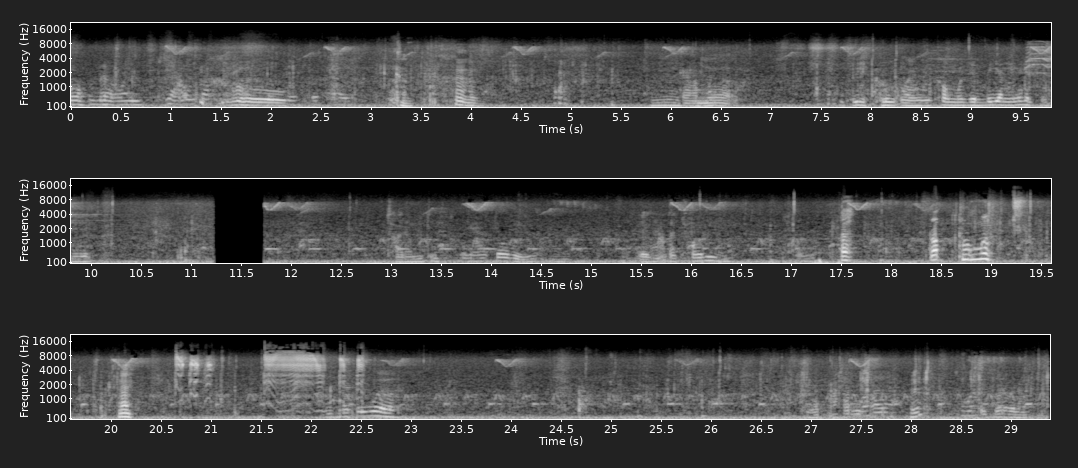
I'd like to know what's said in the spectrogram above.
không rồi Ồ. cam mưa đi khu mà không có đi biên nữa Trời đâu mất nhau chỗ bị Để hắn ta chối đi Ta Rắp trung á Này nó cũng vừa nó tinh lên Rút. Mà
